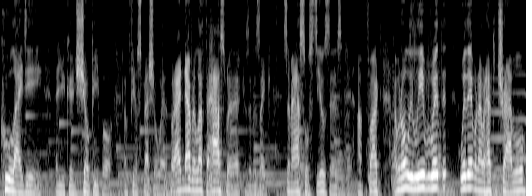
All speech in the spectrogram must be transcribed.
cool ID that you could show people and feel special with. But I never left the house with it because it was like some asshole steals this. I'm fucked. I would only leave with it, with it when I would have to travel.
